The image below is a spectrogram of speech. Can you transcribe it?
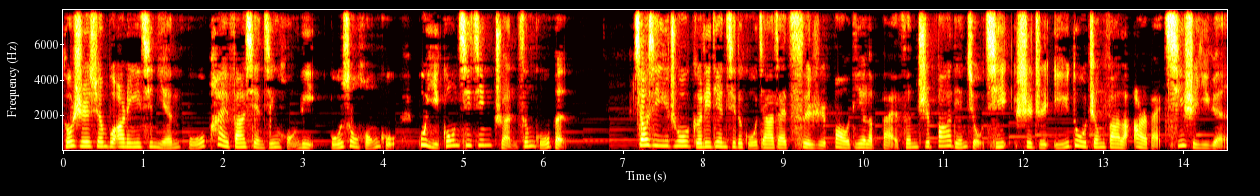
同时宣布，二零一七年不派发现金红利，不送红股，不以公积金转增股本。消息一出，格力电器的股价在次日暴跌了百分之八点九七，市值一度蒸发了二百七十亿元。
